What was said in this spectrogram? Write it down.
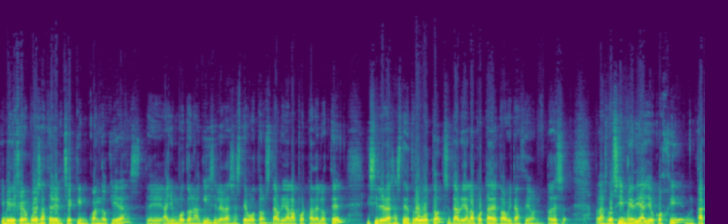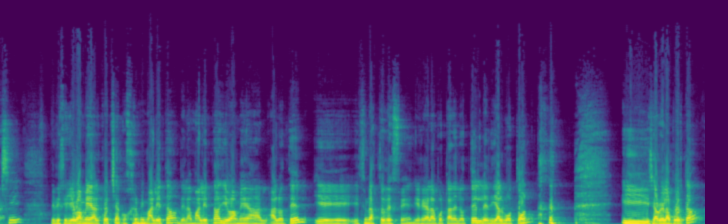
y me dijeron, puedes hacer el check-in cuando quieras. hay un botón aquí, si le das a este botón se te abrirá la puerta del hotel y si le das a este otro botón se te abrirá la puerta de tu habitación. Entonces, a las dos y media yo cogí un taxi y dije, llévame al coche a coger mi maleta, de la maleta, llévame al, al hotel. Y hice un acto de fe. Llegué a la puerta del hotel, le di al botón y se abrió la puerta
